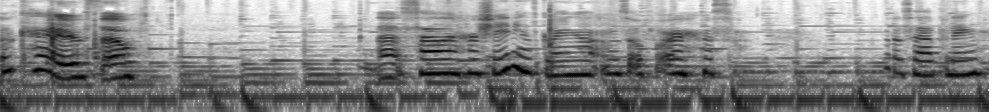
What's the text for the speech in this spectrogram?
Okay, so that's how her shading is going on so far. That's what's happening.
